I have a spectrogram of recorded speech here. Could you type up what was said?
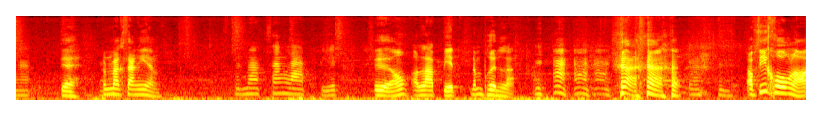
มาเดี๋ยวเพิ่นมากสั่งอหย่างเป็นมากสร้างลาบเป็ด เออเอาเอาลาบเป็ดน้ำเพิ่นล่ะ เอาซี่โครงเหรอ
